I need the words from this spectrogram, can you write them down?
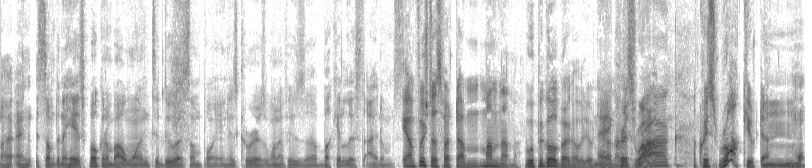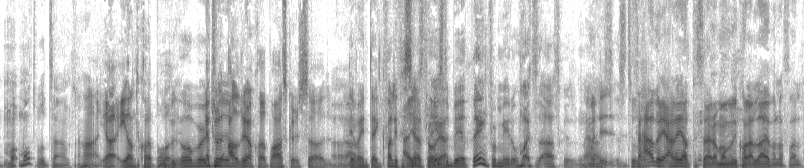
uh, and it's something that he had spoken about wanting to do at some point in his career as one of his uh, bucket list items. är han första svarta mannen? Whoopi Goldberg har väl gjort Nej, det? Chris Rock. Har Chris Rock gjort det? Mo- multiple times. Aha, jag, jag har inte kollat på... Whoopi Goldberg jag tror aldrig jag har kollat på Oscars, så det var inte en kvalificerad used, it used fråga. to be a thing for me to watch the Oscars. Now Men it's, det, it's too för här, det- här är alltid såhär, om man vill kolla live i alla fall.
